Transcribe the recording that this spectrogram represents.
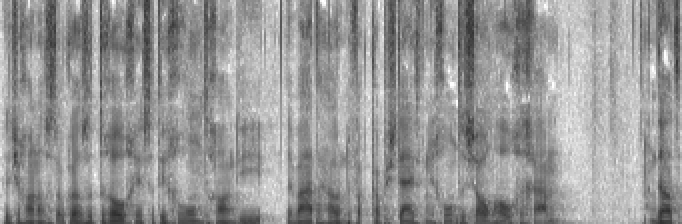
Dat je gewoon, als het ook als het droog is, dat die grond gewoon die de waterhoudende capaciteit van die grond is zo omhoog gegaan. Dat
